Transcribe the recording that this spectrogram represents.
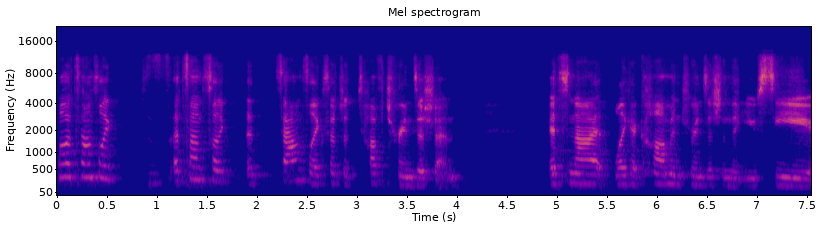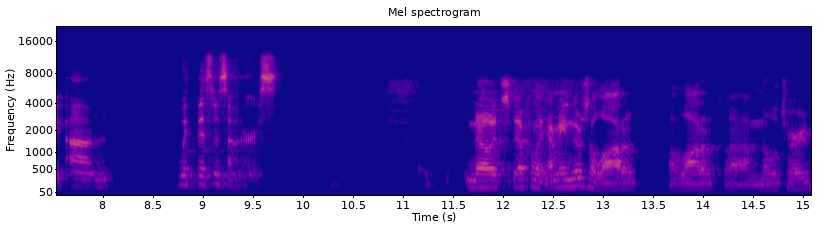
Well, it sounds like it sounds like it sounds like such a tough transition. It's not like a common transition that you see um, with business owners. No, it's definitely. I mean, there's a lot of a lot of uh, military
